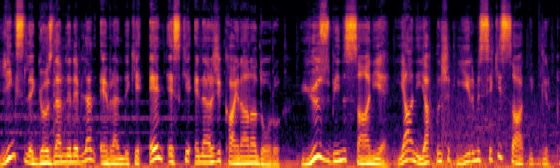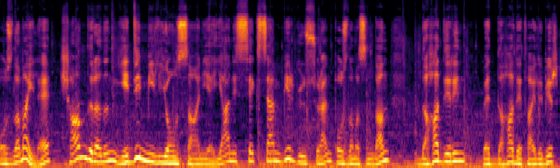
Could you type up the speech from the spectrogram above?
Lynx ile gözlemlenebilen evrendeki en eski enerji kaynağına doğru 100 bin saniye yani yaklaşık 28 saatlik bir pozlama ile Chandra'nın 7 milyon saniye yani 81 gün süren pozlamasından daha derin ve daha detaylı bir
